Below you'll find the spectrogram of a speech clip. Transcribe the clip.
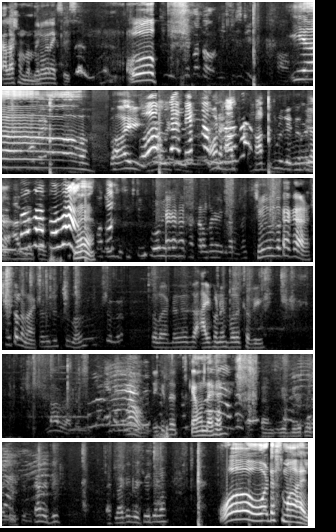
কালা সুন্দর। ও ইয়া ভাই আমার হাত হাত পুরো। হ্যাঁ। ছবি তুলবো কাকা? ছবি তোলো না ভিডিও তুলো। তোলো। একটা আইফোনে বলে ছবি। দেখি তো কেমন দেখায়? ও হোয়াট এ স্মাইল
